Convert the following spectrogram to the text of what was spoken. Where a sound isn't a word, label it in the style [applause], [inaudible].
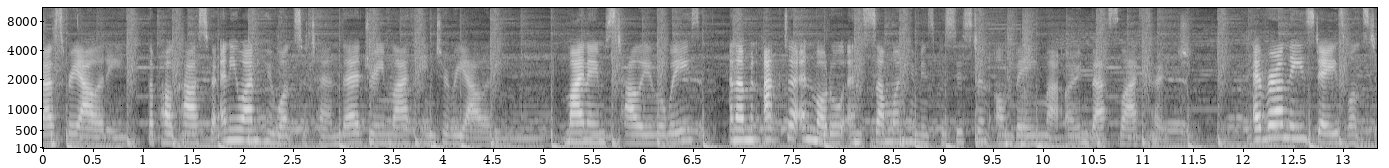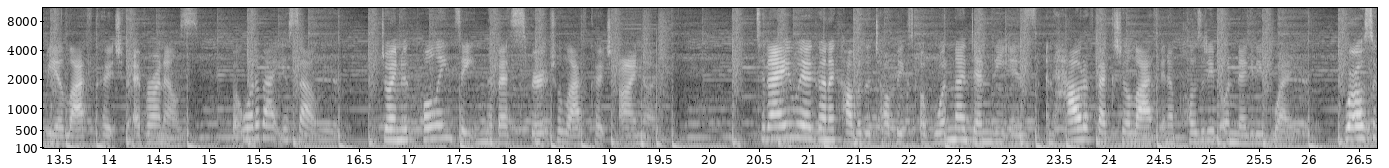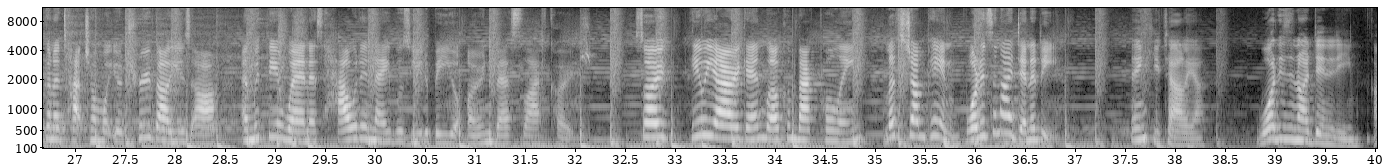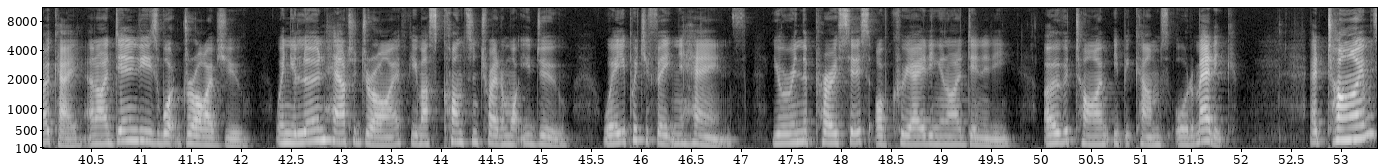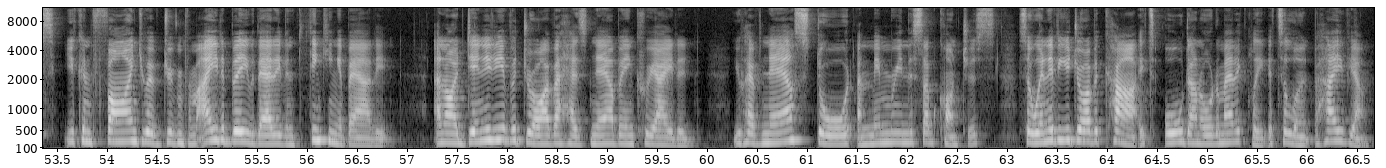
Best Reality, the podcast for anyone who wants to turn their dream life into reality. My name's Talia Louise, and I'm an actor and model and someone who is persistent on being my own best life coach. Everyone these days wants to be a life coach for everyone else, but what about yourself? Join with Pauline Seaton, the best spiritual life coach I know. Today, we are going to cover the topics of what an identity is and how it affects your life in a positive or negative way. We're also going to touch on what your true values are and, with the awareness, how it enables you to be your own best life coach. So, here we are again. Welcome back, Pauline. Let's jump in. What is an identity? Thank you, Talia. What is an identity? Okay, an identity is what drives you. When you learn how to drive, you must concentrate on what you do, where you put your feet and your hands. You're in the process of creating an identity over time it becomes automatic. At times, you can find you have driven from A to B without even thinking about it. An identity of a driver has now been created. You have now stored a memory in the subconscious, so whenever you drive a car, it's all done automatically. It's a learnt behaviour.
